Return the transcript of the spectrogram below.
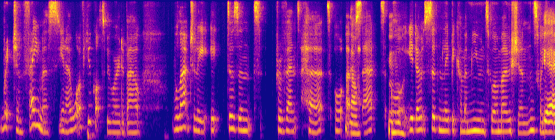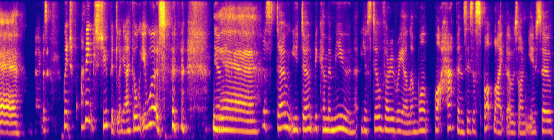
rich and famous, you know, what have you got to be worried about? Well, actually, it doesn't prevent hurt or upset, no. or mm-hmm. you don't suddenly become immune to emotions. yeah. Famous, which I think stupidly I thought you would. you know, yeah. Just don't. You don't become immune. You're still very real. And what what happens is a spotlight goes on you, so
